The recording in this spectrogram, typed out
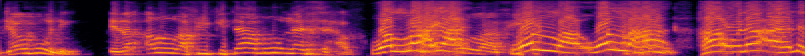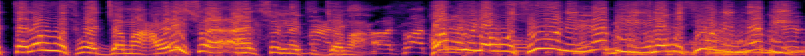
جاوبوني. إذا الله في كتابه نزهه. والله يا الله في والله والله هؤلاء أهل التلوث والجماعة وليسوا أهل سنة الجماعة. هم يلوثون النبي يلوثون النبي.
